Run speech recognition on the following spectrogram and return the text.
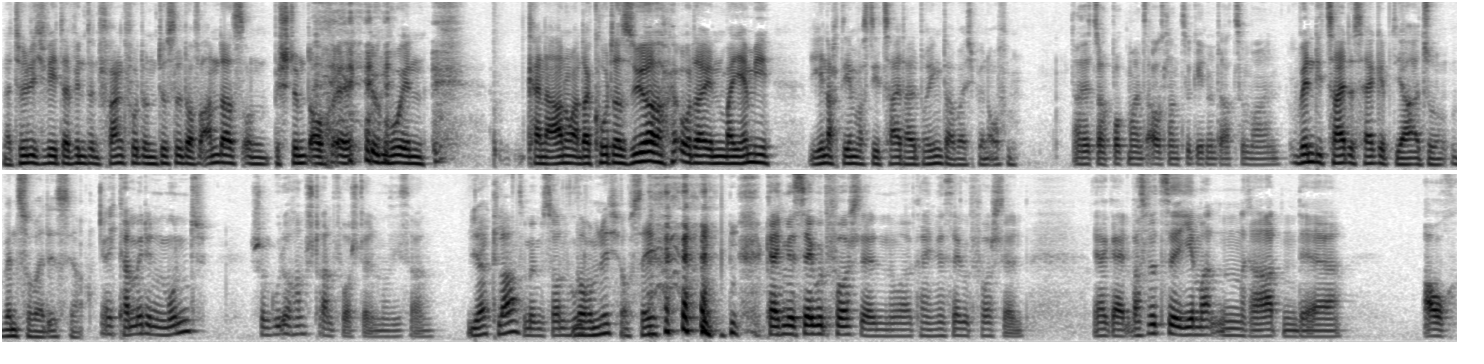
Natürlich weht der Wind in Frankfurt und Düsseldorf anders und bestimmt auch äh, irgendwo in, keine Ahnung, an der Côte d'Azur oder in Miami. Je nachdem, was die Zeit halt bringt, aber ich bin offen. Also jetzt auch Bock mal ins Ausland zu gehen und da zu malen. Wenn die Zeit es hergibt, ja, also wenn es soweit ist, ja. Ja, ich kann mir den Mund schon gut auch am Strand vorstellen, muss ich sagen. Ja, klar. So mit dem Sonnenhut. Warum nicht? Auf Safe. kann ich mir sehr gut vorstellen, Noah. Kann ich mir sehr gut vorstellen. Ja, geil. Was würdest du jemanden raten, der auch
